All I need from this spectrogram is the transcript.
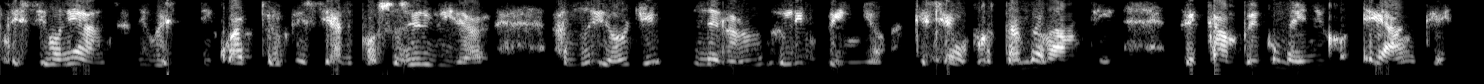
La testimonianza di questi quattro cristiani possa servire a noi oggi nell'impegno che stiamo portando avanti nel campo ecumenico e anche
